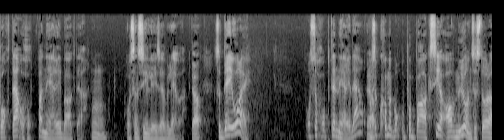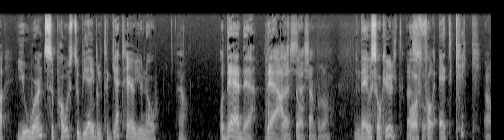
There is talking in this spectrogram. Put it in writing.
bort der og hoppe nedi bak der. Mm. Og sannsynligvis overleve. Ja. Så det gjorde jeg. Og så hoppet jeg nedi der, Ja. og så kom jeg bort, og på baksida av muren så står det You weren't supposed to be able to get here, you know. Ja. Og det er det. Det er Det er, alt, det er kjempebra. Men det er jo så kult. Og så- for et kick. Ja.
